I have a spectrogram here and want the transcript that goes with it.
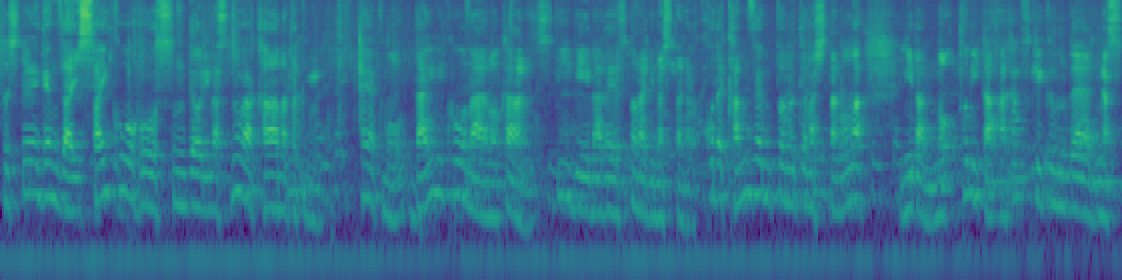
そして現在最高峰を進んでおりますのが川又君。早くも第2コーナーのカーブスピーディーなレースとなりましたがここで完全と抜けましたのは2番の富田暁君であります。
